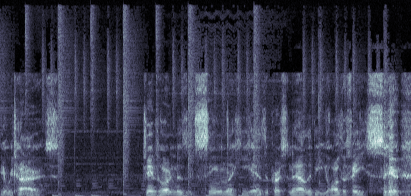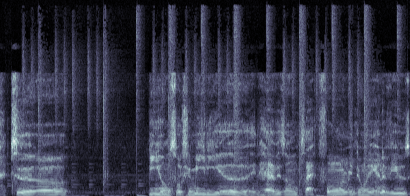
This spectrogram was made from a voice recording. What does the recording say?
and retires, James Harden doesn't seem like he has the personality or the face to uh, be on social media and have his own platform and doing interviews.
